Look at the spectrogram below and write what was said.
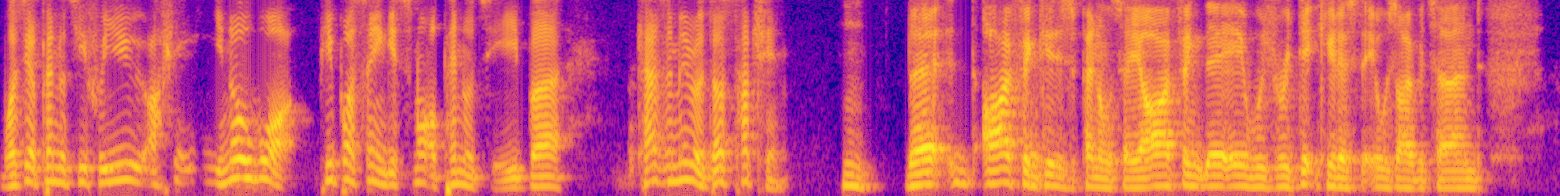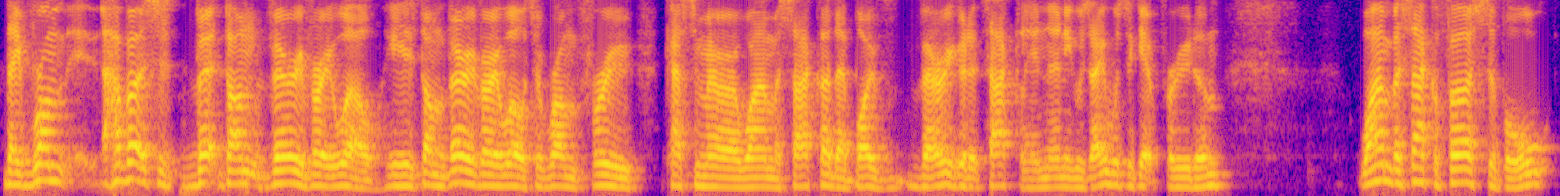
was it a penalty for you? I think you know what people are saying it's not a penalty, but Casemiro does touch him. Hmm. The, I think it's a penalty. I think that it was ridiculous that it was overturned. They've run. Havertz has done very, very well. He has done very, very well to run through Casemiro and Wan-Bissaka. They're both very good at tackling, and he was able to get through them. Wan-Bissaka, first of all,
